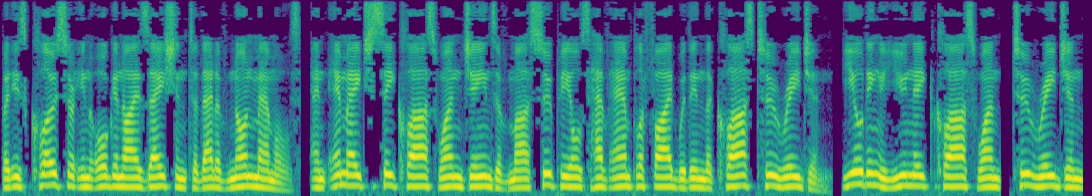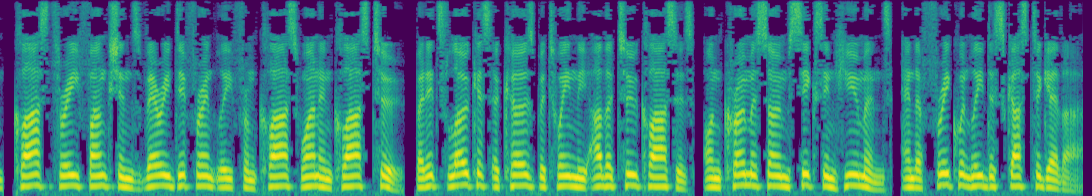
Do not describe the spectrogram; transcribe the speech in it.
but is closer in organization to that of non-mammals, and MHC class I genes of marsupials have amplified within the class II region, yielding a unique class I, II region. Class III functions very differently from class I and class II, but its locus occurs between the other two classes, on chromosome 6 in humans, and are frequently discussed together.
